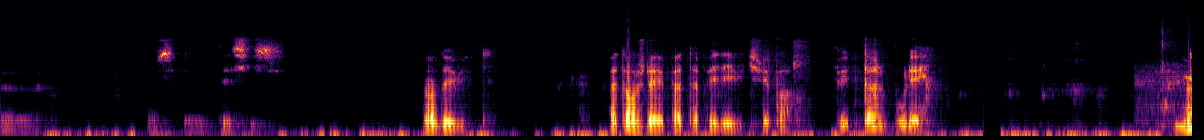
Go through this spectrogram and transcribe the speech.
Euh... C'est D6. Non, D8. Attends, je l'avais pas tapé D8, je sais pas. Putain, le boulet. Oh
